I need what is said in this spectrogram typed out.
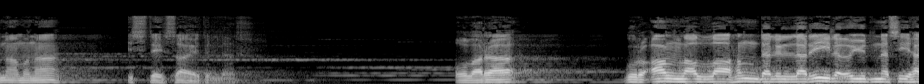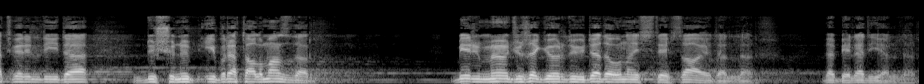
inamına istehza edirlər. Onlara, Qur'anla Allahın dəlilləri ilə öyüd nəsihət verildikdə düşünüb ibrət almazlar. Bir möcüzə gördükdə də ona istehza edərlər və belə deyərlər.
